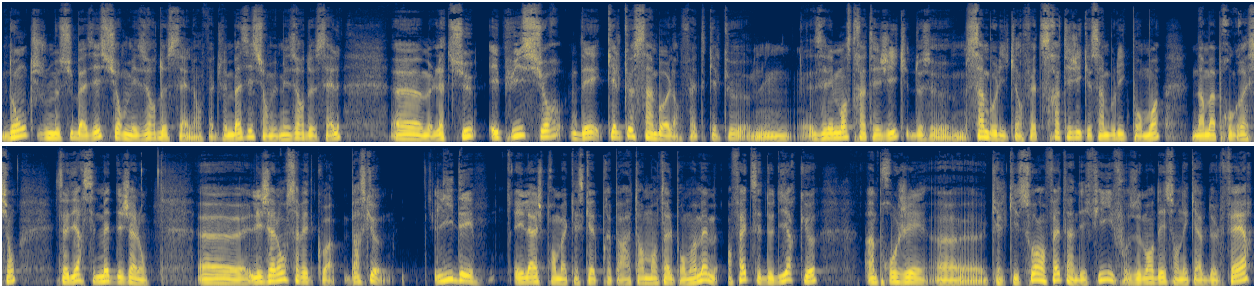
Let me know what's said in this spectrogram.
Donc, je me suis basé sur mes heures de sel. En fait, je vais me baser sur mes heures de sel euh, là-dessus, et puis sur des quelques symboles, en fait, quelques hum, éléments stratégiques, de symboliques, en fait, stratégiques et symboliques pour moi dans ma progression. C'est-à-dire, c'est de mettre des jalons. Euh, les jalons, ça va être quoi? Parce que l'idée, et là, je prends ma casquette préparateur mental pour moi-même. En fait, c'est de dire que un projet, euh, quel qu'il soit, en fait, un défi, il faut se demander si on est capable de le faire,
